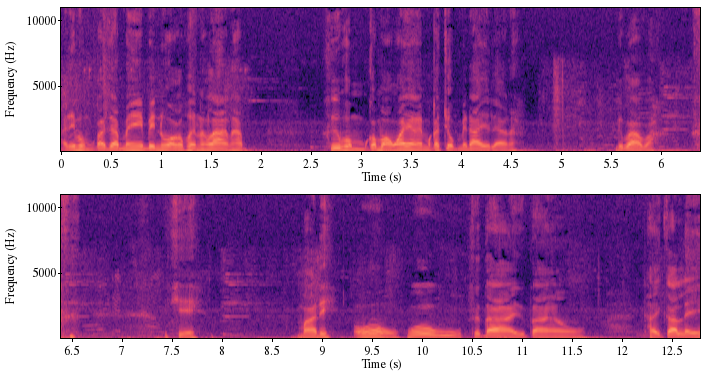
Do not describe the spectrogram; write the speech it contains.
อันนี้ผมก็จะไม่ไปนัวกับเพื่อนข้างล่างนะครับ คือผมก็มองว่ายังไงมันก็จบไม่ได้อยู่แล้วนะ หรือเปล่าวะ โอเค มาดิ โอ้โหสไตล์สไตล์เอาถ่ายกันเลย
